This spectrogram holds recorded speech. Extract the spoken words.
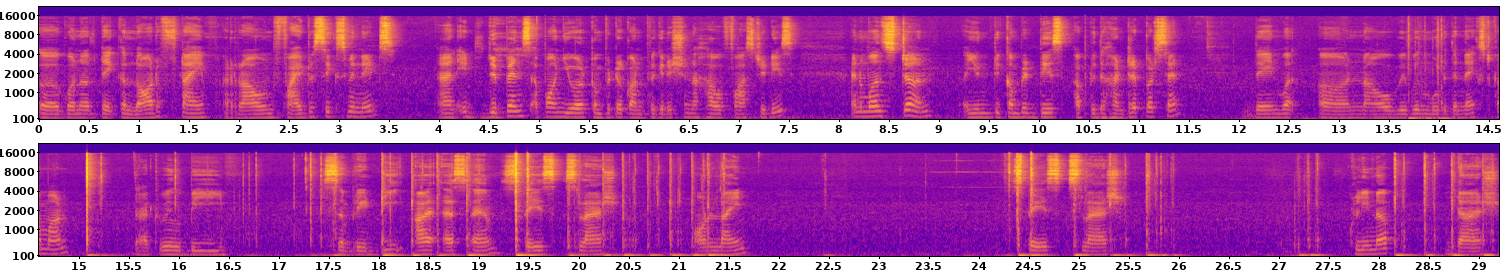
uh, gonna take a lot of time around five to six minutes. And it depends upon your computer configuration how fast it is. And once done you need to complete this up to the 100% then what uh, now we will move to the next command. That will be simply dism space slash online space slash cleanup dash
